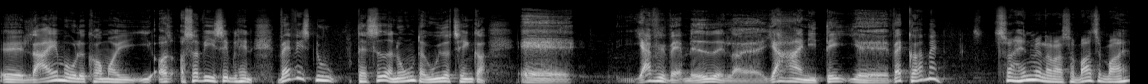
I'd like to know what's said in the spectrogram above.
øh, legemålet kommer i, og, og så vil I simpelthen, hvad hvis nu der sidder nogen derude og tænker, øh, jeg vil være med, eller jeg har en idé, øh, hvad gør man? Så henvender man sig bare til mig.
